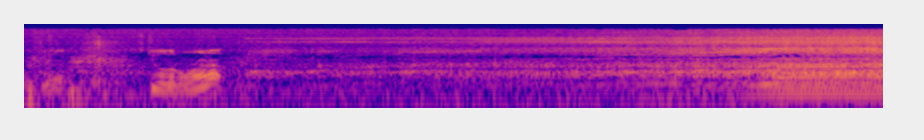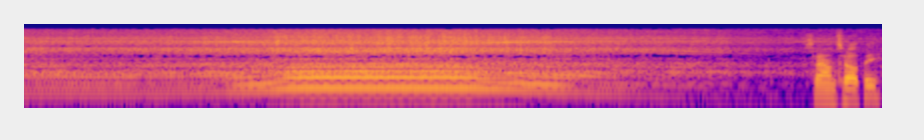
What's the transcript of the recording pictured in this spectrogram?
Let's do a little run up. Sounds healthy.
